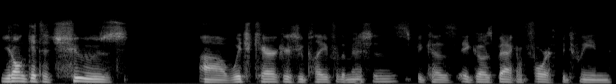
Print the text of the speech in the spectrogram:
you don't get to choose uh, which characters you play for the missions because it goes back and forth between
